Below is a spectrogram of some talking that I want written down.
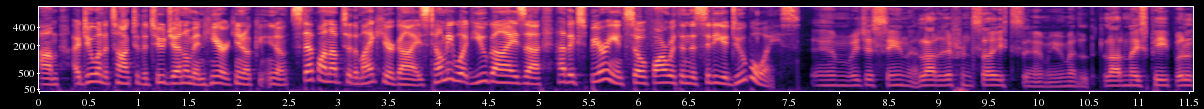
um, I do want to talk to the two gentlemen here. You know, you know, step on up to the mic here, guys. Tell me what you guys uh, have experienced so far within the city of DuBois. Um, we just seen a lot of different sites. Um, we met a lot of nice people.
